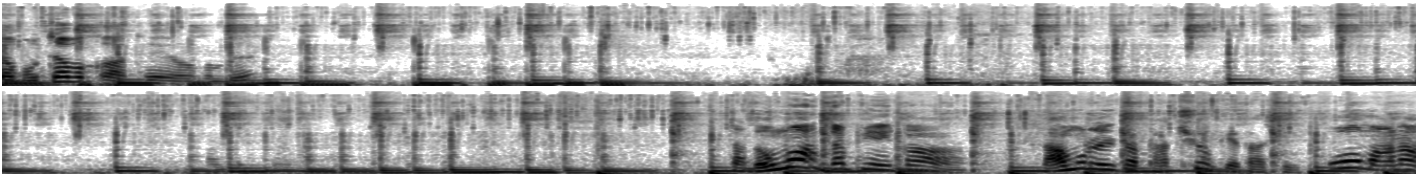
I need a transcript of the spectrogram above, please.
나못 잡을 것 같아요, 여러분들. 자, 너무 안 잡히니까 나무를 일단 다 치울게 다시. 오 많아.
